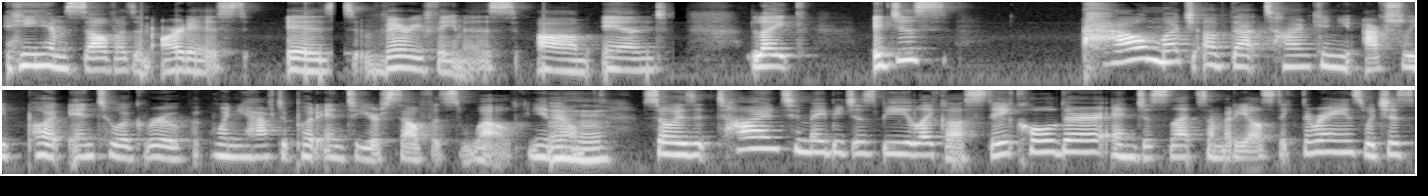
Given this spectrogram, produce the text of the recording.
He himself, as an artist, is very famous. Um, and like, it just, how much of that time can you actually put into a group when you have to put into yourself as well, you know? Mm-hmm. So is it time to maybe just be like a stakeholder and just let somebody else take the reins, which is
